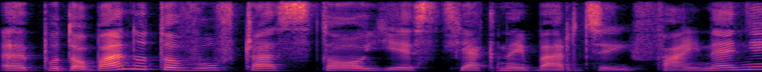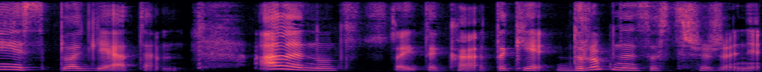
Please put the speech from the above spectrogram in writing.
e, podoba, no to wówczas to jest jak najbardziej fajne, nie jest plagiatem. Ale no to tutaj taka, takie drobne zastrzeżenie.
